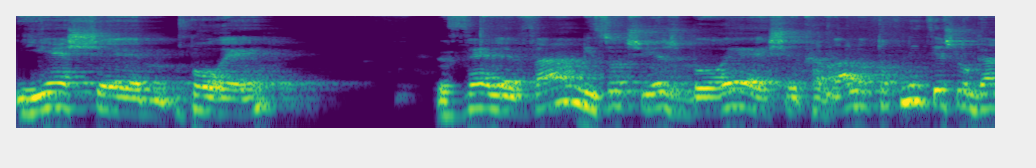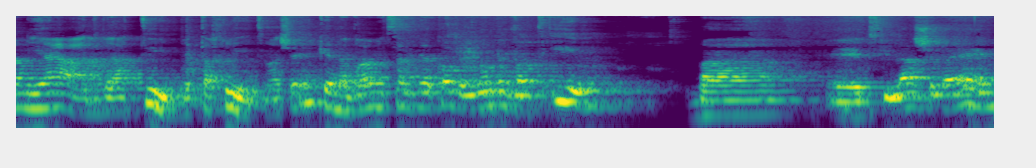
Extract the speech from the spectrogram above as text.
יש אה, בורא, ולבר מזאת שיש בורא שקבע לו תוכנית, יש לו גם יעד ועתיד ותכלית. מה שאין כן, אברהם, יצחק ויעקב, הם לא מבטאים בתפילה שלהם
